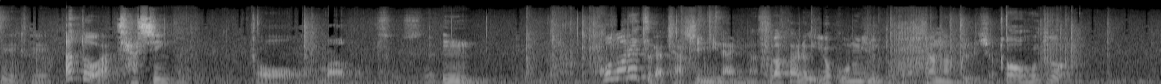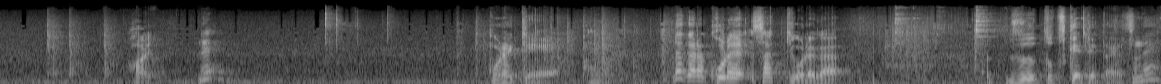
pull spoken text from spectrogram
うんうん。あとは茶芯おおまあまあそうですね。うん。この列が茶芯になります。わかる？横を見るとこれ茶になってるでしょ。あ本当だ。はい、ね。これ系。だからこれさっき俺がずっとつけてたやつね。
